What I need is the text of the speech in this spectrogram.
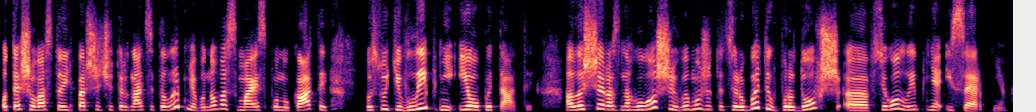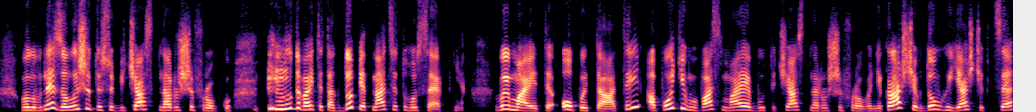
Оте, що у вас стоїть перше 14 липня, воно вас має спонукати по суті в липні і опитати. Але ще раз наголошую, ви можете це робити впродовж е, всього липня і серпня. Головне залишити собі час на розшифровку. ну давайте так, до 15 серпня. Ви маєте опитати, а потім у вас має бути час на розшифровування. Краще в довгий ящик це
